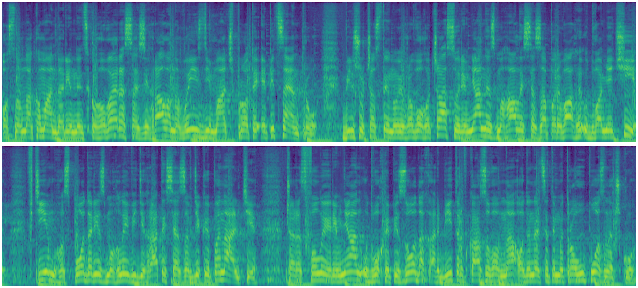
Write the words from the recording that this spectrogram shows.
Основна команда рівненського Вереса зіграла на виїзді матч проти епіцентру. Більшу частину ігрового часу рівняни змагалися за переваги у два м'ячі. Втім, господарі змогли відігратися завдяки пенальті. Через фоли рівнян у двох епізодах арбітр вказував на 11-метрову позначку.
